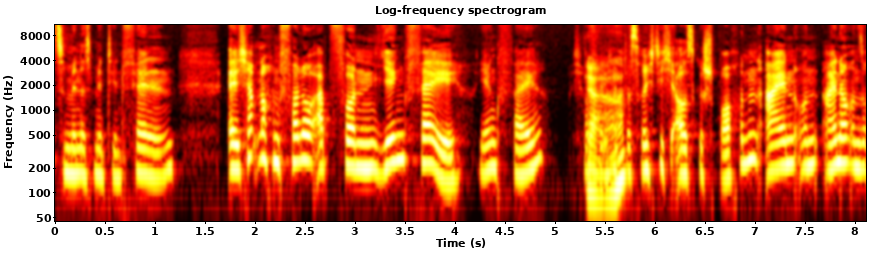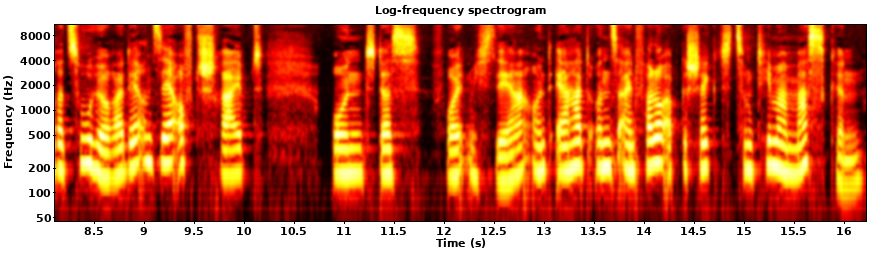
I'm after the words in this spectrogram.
Zumindest mit den Fällen. Äh, ich habe noch ein Follow-up von Ying Fei. Ying Fei. Ich hoffe, ja. ich habe das richtig ausgesprochen. Ein, einer unserer Zuhörer, der uns sehr oft schreibt. Und das freut mich sehr. Und er hat uns ein Follow-up geschickt zum Thema Masken.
